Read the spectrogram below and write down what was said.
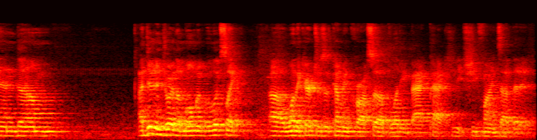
And um, I did enjoy the moment. It looks like uh, one of the characters is coming across a bloody backpack. She, she finds out that it.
